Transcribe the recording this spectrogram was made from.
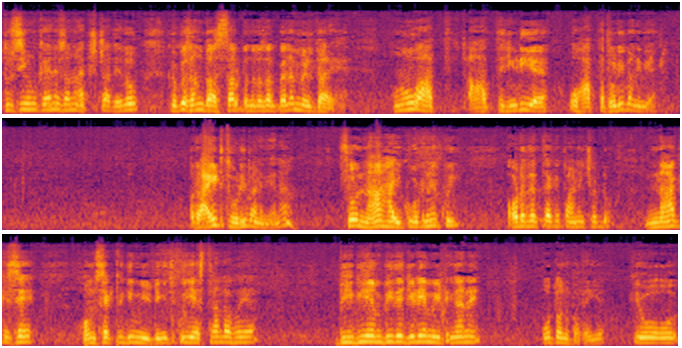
ਤੁਸੀਂ ਹੁਣ ਕਹਿੰਦੇ ਸਾਨੂੰ ਐਕਸਟਰਾ ਦੇ ਦਿਓ, ਕਿਉਂਕਿ ਸਾਨੂੰ 10 ਸਾਲ 15 ਸਾਲ ਪਹਿਲਾਂ ਮਿਲਦਾ ਰਿਹਾ ਹੁਣ ਉਹ ਆਦਤ ਆਦਤ ਜਿਹੜੀ ਹੈ, ਉਹ ਹੱਕ ਥੋੜੀ ਬਣ ਗਿਆ। ਰਾਈਟ ਥੋੜੀ ਬਣ ਗਿਆ ਨਾ। ਸੋ ਨਾ ਹਾਈ ਕੋਰਟ ਨੇ ਕੋਈ ਆਰਡਰ ਦਿੱਤਾ ਕਿ ਪਾਣੀ ਛੱਡੋ, ਨਾ ਕਿਸੇ ਹੋਮ ਸੈਕਟਰੀ ਦੀ ਮੀਟਿੰਗ 'ਚ ਕੋਈ ਇਸ ਤਰ੍ਹਾਂ ਦਾ ਹੋਇਆ। ਬੀਬੀਐਮਬੀ ਦੇ ਜਿਹੜੀਆਂ ਮੀਟਿੰਗਾਂ ਨੇ, ਉਹ ਤੁਹਾਨੂੰ ਪਤਾ ਹੀ ਹੈ। ਕਿ ਉਹ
